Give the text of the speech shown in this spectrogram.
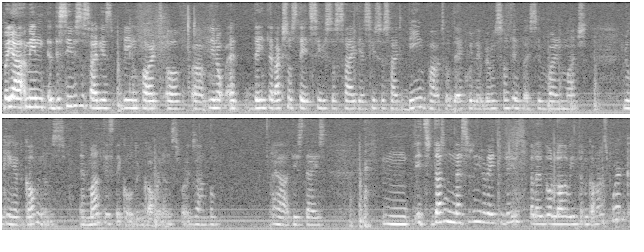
But yeah, I mean, the civil society is being part of, uh, you know, at the interaction state, civil society and civil society being part of the equilibrium is something that I see very much looking at governance and multi-stakeholder governance, for example, uh, these days. Mm, it doesn't necessarily relate to this, but I do a lot of internal governance work,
